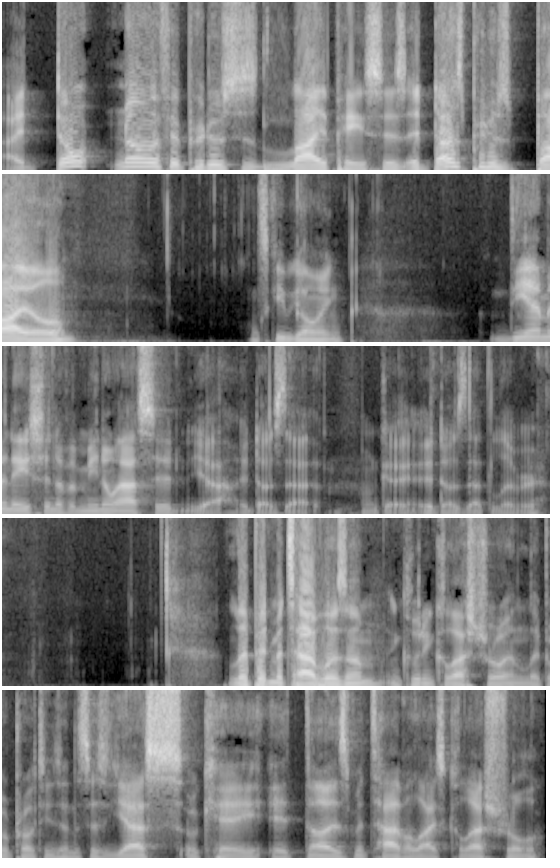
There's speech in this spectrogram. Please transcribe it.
I don't know if it produces lipases. It does produce bile. Let's keep going. Deamination of amino acid. Yeah, it does that. Okay, it does that, the liver. Lipid metabolism, including cholesterol and lipoprotein synthesis. Yes, okay, it does metabolize cholesterol.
